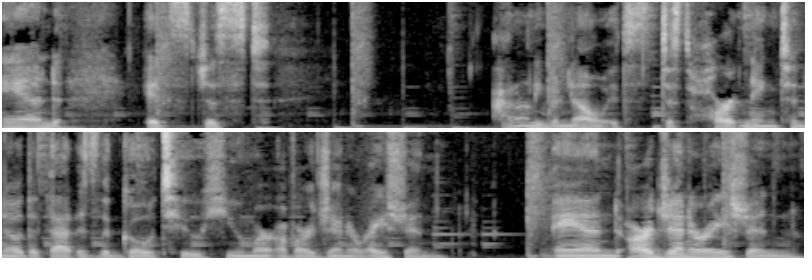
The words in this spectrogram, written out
And it's just, I don't even know. It's disheartening to know that that is the go to humor of our generation. And our generation,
